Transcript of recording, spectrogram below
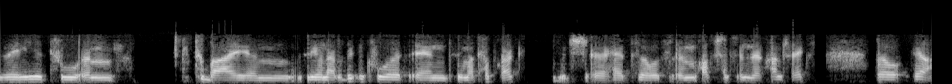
they needed to um, to buy um, Leonardo Bittencourt and Ömer Toprak, which uh, had those um, options in their contracts. So yeah,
